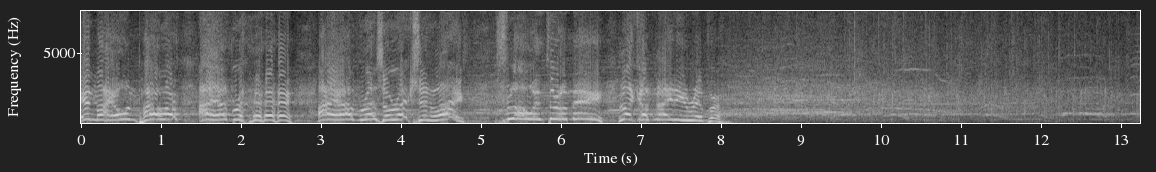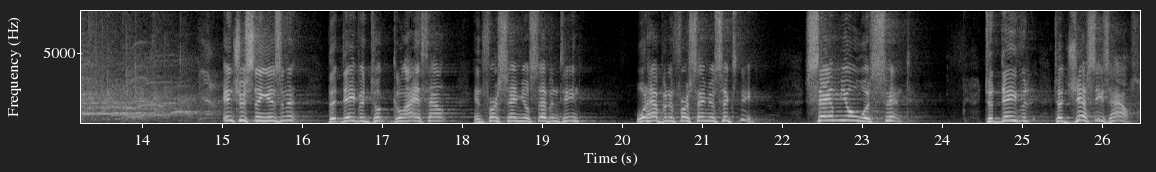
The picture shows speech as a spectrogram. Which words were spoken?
in my own power. I have, I have resurrection life flowing through me like a mighty river. Interesting, isn't it? That David took Goliath out in 1 Samuel 17. What happened in 1 Samuel 16? Samuel was sent to David, to Jesse's house.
